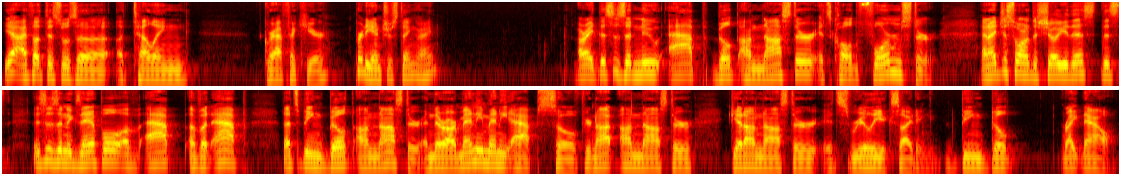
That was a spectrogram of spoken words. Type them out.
yeah, I thought this was a, a telling graphic here. Pretty interesting, right? All right, this is a new app built on Nostr. It's called Formstr. And I just wanted to show you this. This this is an example of app of an app that's being built on Nostr. And there are many, many apps. So if you're not on Nostr, get on Nostr. It's really exciting. Being built right now.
